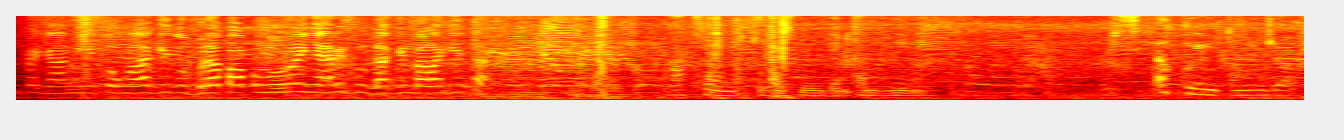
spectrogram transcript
Sampai nggak ngitung lagi tuh berapa peluru yang nyaris ledakin pala kita. Aku yang bertugas memimpin kampung ini. Pasti aku yang bertanggung jawab.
